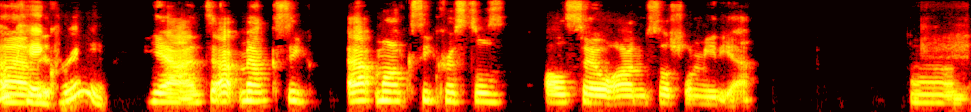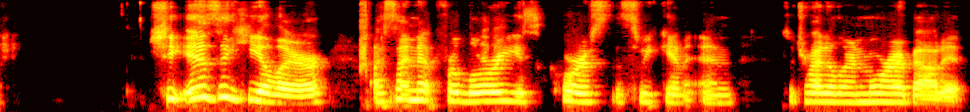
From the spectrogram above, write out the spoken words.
Um, okay, it- great. yeah, it's at Moxie at Moxie Crystals also on social media. Um, she is a healer. I signed up for Lori's course this weekend and to try to learn more about it.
